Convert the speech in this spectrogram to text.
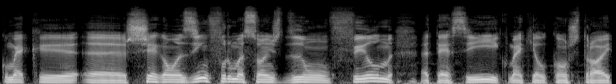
como é que uh, chegam as informações de um filme até si e como é que ele constrói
